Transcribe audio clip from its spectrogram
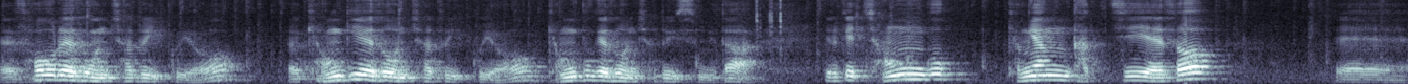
에, 서울에서 온 차도 있고요, 에, 경기에서 온 차도 있고요, 경북에서 온 차도 있습니다. 이렇게 전국 경양 각지에서 에,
